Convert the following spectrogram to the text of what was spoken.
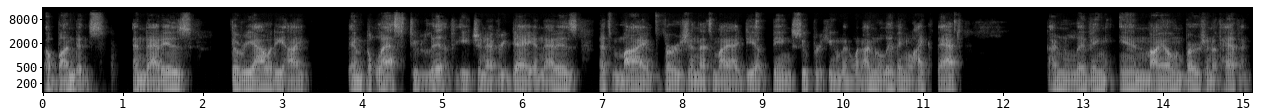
abundance. And that is the reality I am blessed to live each and every day. And that is, that's my version. That's my idea of being superhuman. When I'm living like that, I'm living in my own version of heaven.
